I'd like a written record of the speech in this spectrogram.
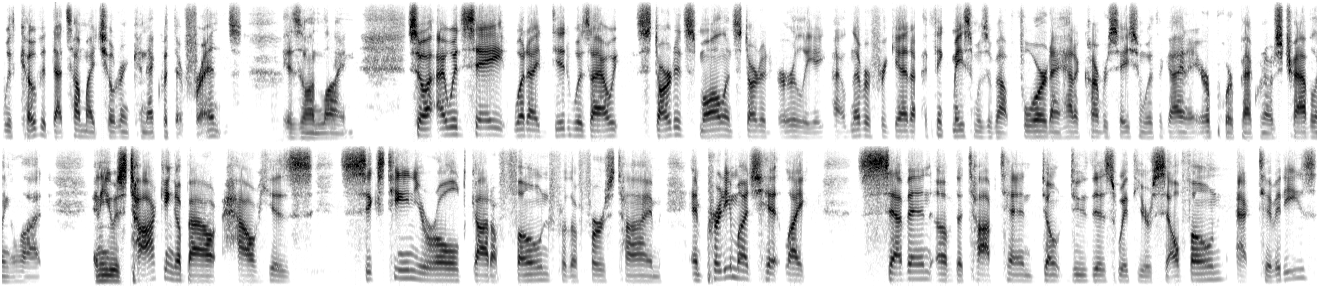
with COVID, that's how my children connect with their friends is online. So I would say what I did was I always started small and started early. I'll never forget. I think Mason was about four, and I had a conversation with a guy in an airport back when I was traveling a lot, and he was talking about how his 16-year-old got a phone for the first time and pretty much hit like seven of the top 10 don't do this with your cell phone activities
